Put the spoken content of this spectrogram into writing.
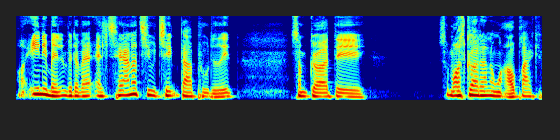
Og indimellem vil der være alternative ting, der er puttet ind, som gør det, som også gør, at der er nogle afbræk,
